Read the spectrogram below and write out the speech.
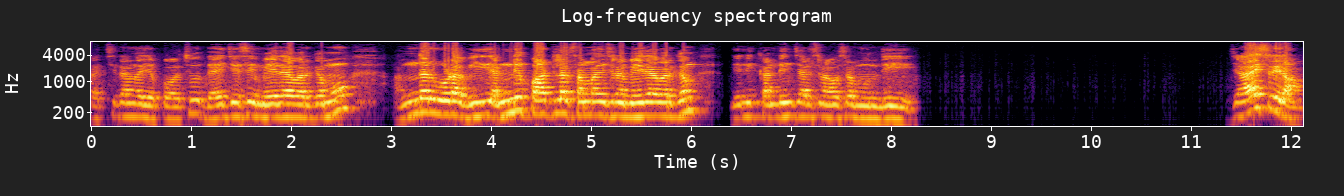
ఖచ్చితంగా చెప్పవచ్చు. దయచేసి మేధావర్గము అందరూ కూడా వీ- అన్ని పార్టీలకు సంబంధించిన మేధావర్గం దీన్ని ఖండించాల్సిన అవసరం ఉంది. జై శ్రీరామ్.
